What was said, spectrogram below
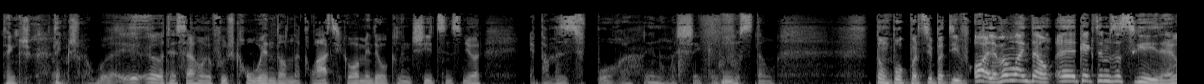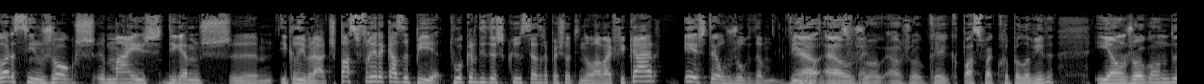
Tem que jogar. tem que jogar. Eu, eu- atenção, eu fui buscar o Wendel na clássica, o homem deu a clean sheet, sim senhor. Epá, mas porra, eu não achei que ele fosse tão, tão pouco participativo. Olha, vamos lá então. Eh, O que é que temos a seguir? Agora sim, os jogos mais, digamos, eh, equilibrados. Passo Ferreira Casa Pia. Tu acreditas que César Peixoto ainda lá vai ficar? Este é o jogo da vida. É, é o jogo, é o jogo que, que Passo vai correr pela vida e é um jogo onde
